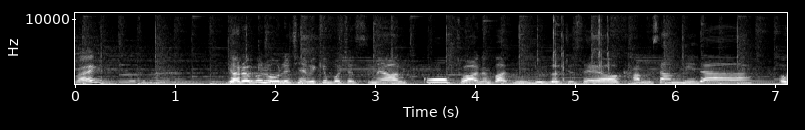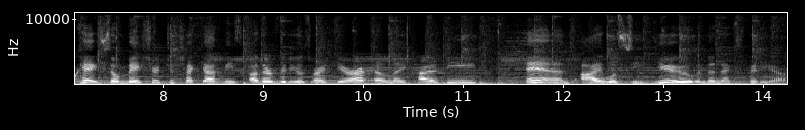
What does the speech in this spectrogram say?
right? Mm-hmm. 여러분 오늘 재밌게 보셨으면 꼭 좋아하는 버튼 눌러주세요. 감사합니다. Okay, so make sure to check out these other videos right here, LA Galbi, and I will see you in the next video.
